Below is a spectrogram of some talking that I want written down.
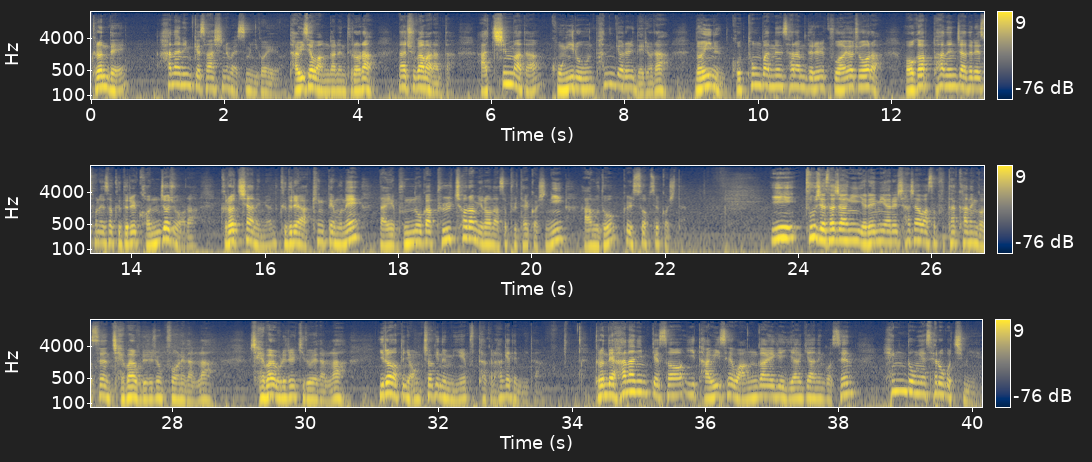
그런데 하나님께서 하시는 말씀은 이거예요. 다윗의 왕가는 들어라. 나 주가 말한다. 아침마다 공의로운 판결을 내려라. 너희는 고통받는 사람들을 구하여 주어라. 억압하는 자들의 손에서 그들을 건져 주어라. 그렇지 않으면 그들의 악행 때문에 나의 분노가 불처럼 일어나서 불탈 것이니 아무도 끌 수 없을 것이다. 이 두 제사장이 예레미야를 찾아와서 부탁하는 것은 제발 우리를 좀 구원해 달라. 제발 우리를 기도해 달라. 이런 어떤 영적인 의미의 부탁을 하게 됩니다. 그런데 하나님께서 이 다윗의 왕가에게 이야기하는 것은 행동의 새로 고침이에요.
